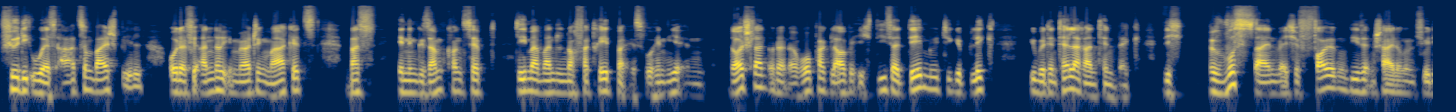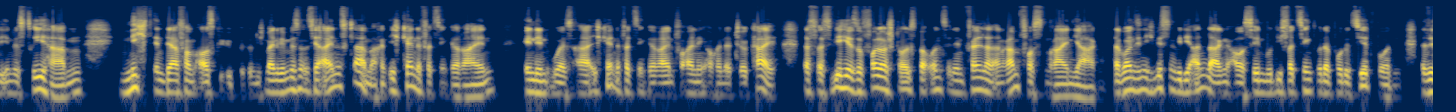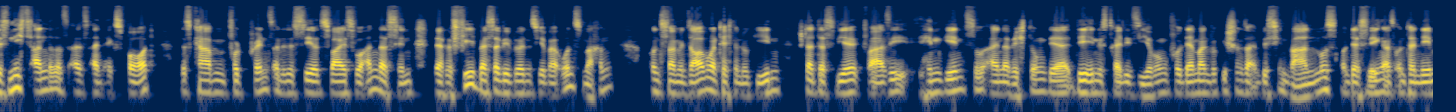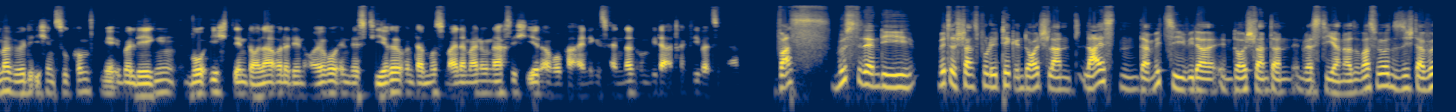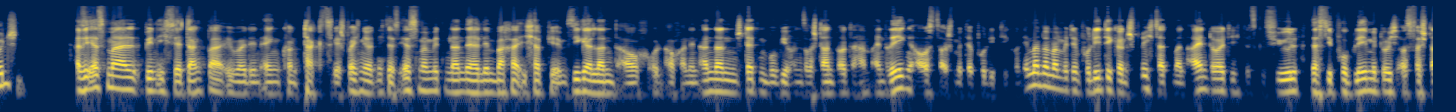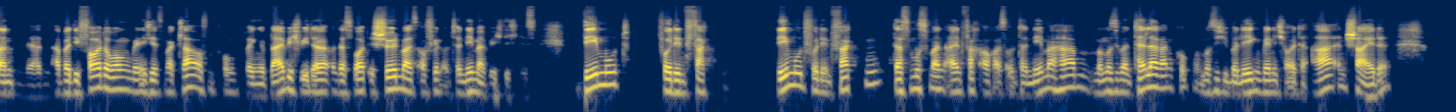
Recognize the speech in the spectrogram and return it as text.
für die USA zum Beispiel oder für andere Emerging Markets, was in dem Gesamtkonzept Klimawandel noch vertretbar ist, wohin hier in Deutschland oder in Europa, glaube ich, dieser demütige Blick über den Tellerrand hinweg, sich bewusst sein, welche Folgen diese Entscheidungen für die Industrie haben, nicht in der Form ausgeübt wird. Und ich meine, wir müssen uns ja eines klar machen. Ich kenne Verzinkereien in den USA, ich kenne Verzinkereien vor allen Dingen auch in der Türkei. Das, was wir hier so voller Stolz bei uns in den Feldern an Rampfosten reinjagen, da wollen Sie nicht wissen, wie die Anlagen aussehen, wo die verzinkt oder produziert wurden. Das ist nichts anderes als ein Export des Carbon Footprints, also des CO2s woanders hin, wäre viel besser, wir würden es hier bei uns machen. Und zwar mit sauberen Technologien, statt dass wir quasi hingehen zu einer Richtung der Deindustrialisierung, vor der man wirklich schon so ein bisschen warnen muss. Und deswegen als Unternehmer würde ich in Zukunft mir überlegen, wo ich den Dollar oder den Euro investiere. Und da muss meiner Meinung nach sich hier in Europa einiges ändern, um wieder attraktiver zu werden. Was müsste denn die Mittelstandspolitik in Deutschland leisten, damit Sie wieder in Deutschland dann investieren? Also was würden Sie sich da wünschen? Also erstmal bin ich sehr dankbar über den engen Kontakt. Wir sprechen ja nicht das erste Mal miteinander, Herr Limbacher. Ich habe hier im Siegerland auch und auch an den anderen Städten, wo wir unsere Standorte haben, einen regen Austausch mit der Politik. Und immer wenn man mit den Politikern spricht, hat man eindeutig das Gefühl, dass die Probleme durchaus verstanden werden. Aber die Forderung, wenn ich jetzt mal klar auf den Punkt bringe, bleibe ich wieder, und das Wort ist schön, weil es auch für einen Unternehmer wichtig ist. Demut vor den Fakten. Demut vor den Fakten, das muss man einfach auch als Unternehmer haben. Man muss über den Teller rangucken und muss sich überlegen, wenn ich heute A entscheide,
